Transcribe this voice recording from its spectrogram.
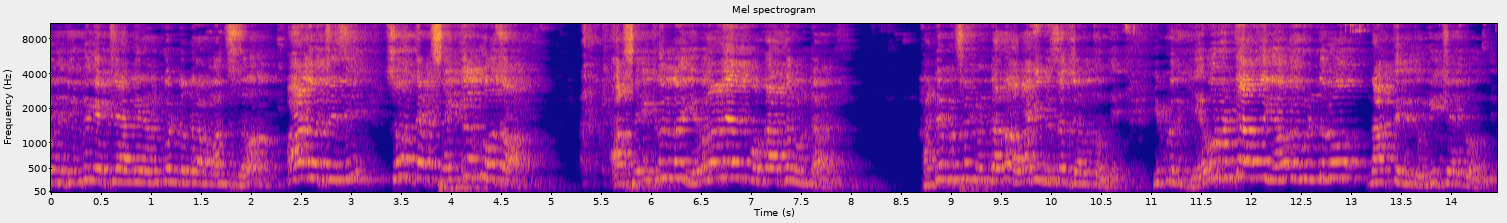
ఇది డూప్లికేట్ చేయాలి అని అనుకుంటున్నారు మనసులో. వాళ్ళు వచ్చేసి సో దట్ సైకిల్ కోసం ఆ సైకిల్లో ఎవరైనా ఒక అతను ఉంటారు. హండ్రెడ్ పర్సెంట్ ఉంటారో అలాగే బిజినెస్ జరుగుతుంది. ఇప్పుడు ఎవరు ఉంటారో ఎవరు ఉండరో నాకు తెలియదు మీ చేతిలో ఉంది.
